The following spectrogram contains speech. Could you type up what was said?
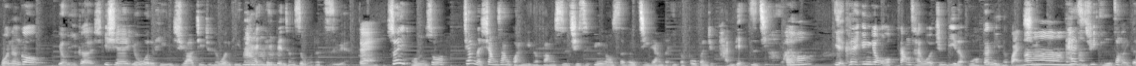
我能够。有一个一些有问题需要解决的问题，它也可以变成是我的资源。嗯、对，所以我们说这样的向上管理的方式，其实运用社会计量的一个部分去盘点自己以后。哦也可以运用我刚才我举例的我跟你的关系，啊、开始去营造一个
